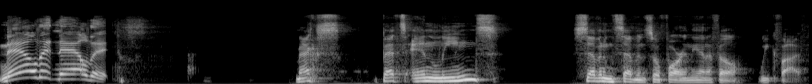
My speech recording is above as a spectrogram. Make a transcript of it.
Nailed it. Nailed it. Max bets and leans seven and seven so far in the NFL week five.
